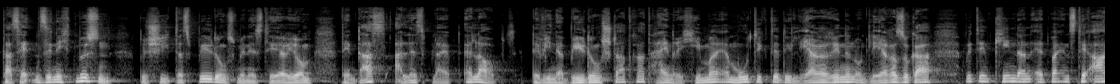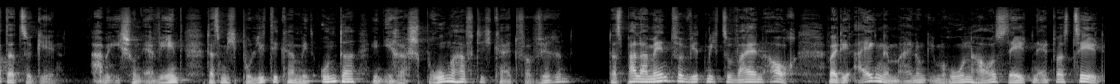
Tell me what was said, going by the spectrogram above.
Das hätten sie nicht müssen, beschied das Bildungsministerium, denn das alles bleibt erlaubt. Der Wiener Bildungsstadtrat Heinrich Himmer ermutigte die Lehrerinnen und Lehrer sogar, mit den Kindern etwa ins Theater zu gehen. Habe ich schon erwähnt, dass mich Politiker mitunter in ihrer Sprunghaftigkeit verwirren? Das Parlament verwirrt mich zuweilen auch, weil die eigene Meinung im Hohen Haus selten etwas zählt,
